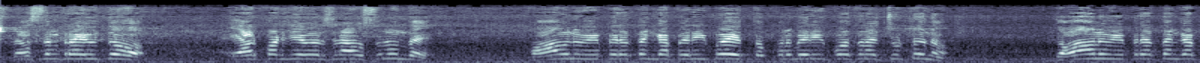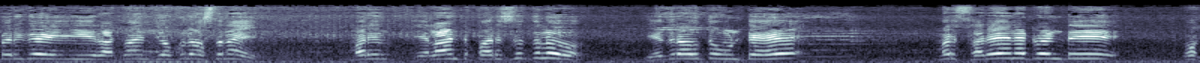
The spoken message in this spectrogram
స్పెషల్ డ్రైవ్తో ఏర్పాటు చేయవలసిన అవసరం ఉంది. పాములు విపరీతంగా పెరిగిపోయి తుక్కలు పెరిగిపోతున్నాయి చుట్టూను. దోమలు విపరీతంగా పెరిగి ఈ రకమైన జబ్బులు వస్తున్నాయి. మరి ఇలాంటి పరిస్థితులు ఎదురవుతూ ఉంటే మరి సరైనటువంటి ఒక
